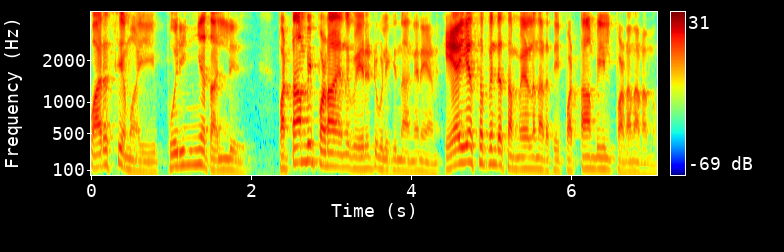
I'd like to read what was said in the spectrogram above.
പരസ്യമായി പൊരിഞ്ഞ തല്ല്. പട്ടാമ്പിപ്പട എന്ന് പേരിട്ട് വിളിക്കുന്ന അങ്ങനെയാണ്. എ ഐ എസ് എഫിന്റെ സമ്മേളനം നടത്തി പട്ടാമ്പിയിൽ പട നടന്നു.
